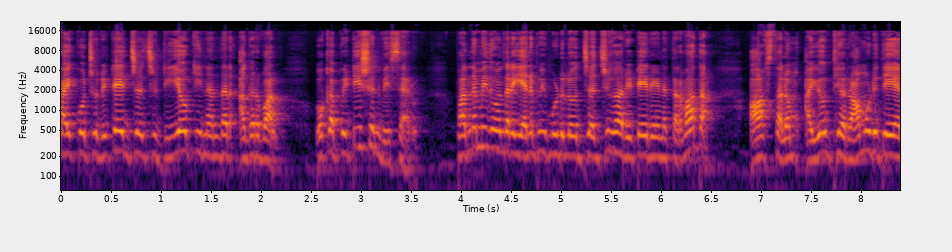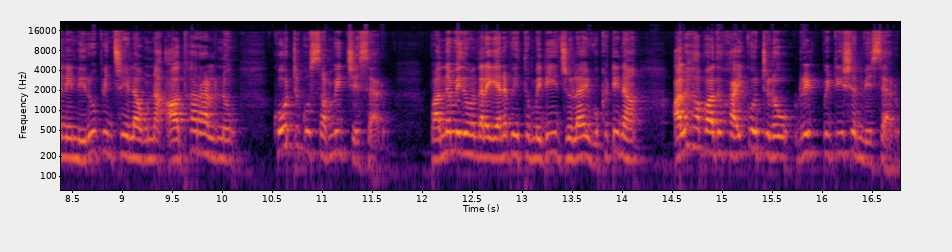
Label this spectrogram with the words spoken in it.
high court retired judge Deoki Nandan Agarwal ఒక పిటిషన్ వేశారు. పంతొమ్మిది వందల ఎనభై మూడులో జడ్జిగా రిటైర్ అయిన తర్వాత ఆ స్థలం అయోధ్య రాముడిదే అని నిరూపించేలా ఉన్న ఆధారాలను కోర్టుకు సబ్మిట్ చేశారు. పంతొమ్మిది వందల ఎనభై తొమ్మిది జులై ఒకటిన అలహాబాద్ హైకోర్టులో రిట్ పిటిషన్ వేశారు.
